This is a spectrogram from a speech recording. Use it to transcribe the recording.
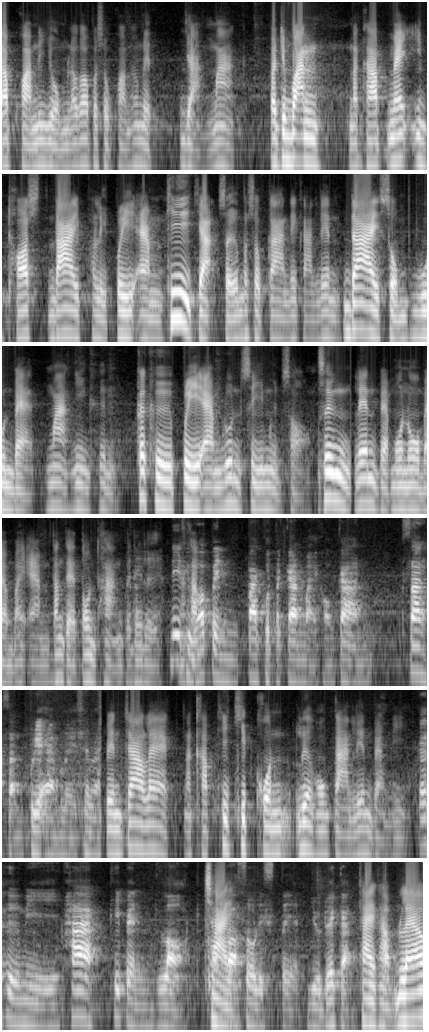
รับความนิยมแล้วก็ประสบความสำเร็จอย่างมาก ปัจจุบันนะครับ Macintosh ได้ผลิต preamp ที่จะเสริมประสบการณ์ในการเล่นได้สมบูรณ์แบบมากยิ่งขึ้น ก็คือ preamp รุ่น42,000ซึ่งเล่นแบบโมโนแบบไบแอมตั้งแต่ต้นทางไปได้เลย นี่ถือว่าเป็นปรากฏการณ์ใหม่ของการ สร้างสรรค์ Preamp เลยใช่ไหมเป็นเจ้าแรกนะครับที่คิดค้นเรื่องของการเล่นแบบนี้ ก็คือมีภาคที่เป็นหลอดใช่แล้วก็ solid state อยู่ด้วยกัน ใช่ครับ แล้ว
